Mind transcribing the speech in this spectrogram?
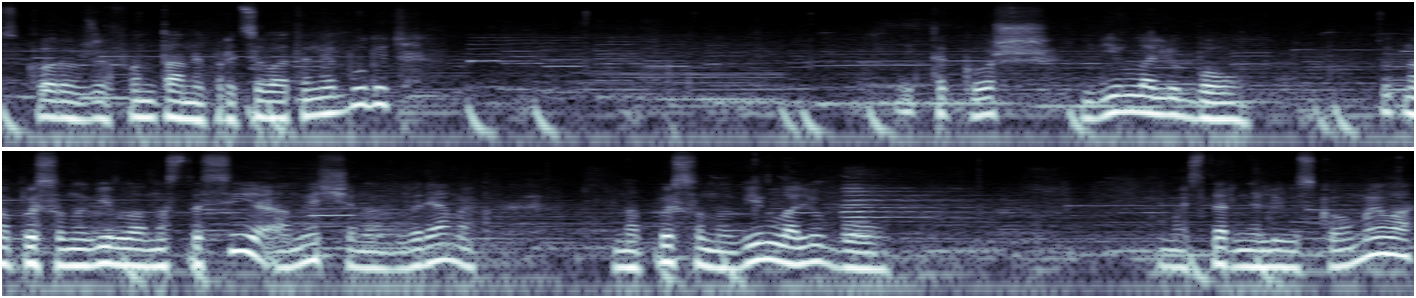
Скоро вже фонтани працювати не будуть. Також Вілла Любов. Тут написано Вілла Анастасія, а нижче над дверями написано Вілла Любов. Майстерня львівського мила.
